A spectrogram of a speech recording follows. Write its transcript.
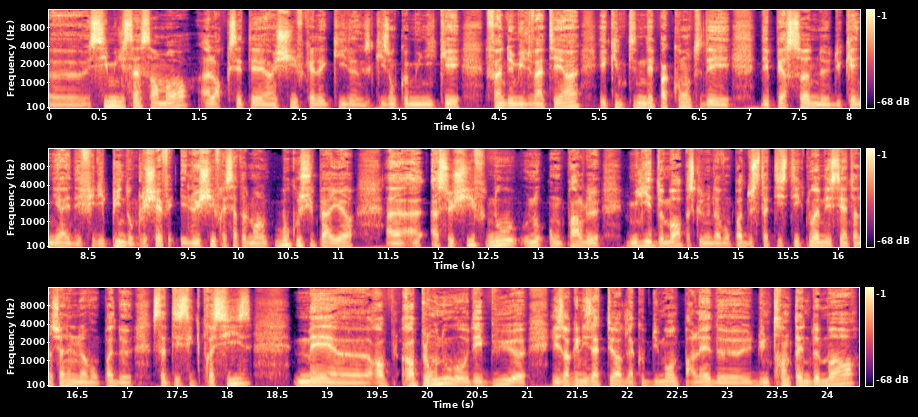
euh, 6500 morts, alors que c'était un chiffre qu'ils ont communiqué fin 2021 et qui ne tenait pas compte des, personnes du Kenya et des Philippines. Donc le, chiffre est certainement beaucoup supérieur à, à, à ce chiffre. Nous, nous, on parle de milliers de morts parce que nous n'avons pas de statistiques. Nous, Amnesty International, nous n'avons pas de statistiques précises. Mais euh, rappelons-nous, au début, euh, les organisateurs de la Coupe du Monde parlaient d'une trentaine de morts.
